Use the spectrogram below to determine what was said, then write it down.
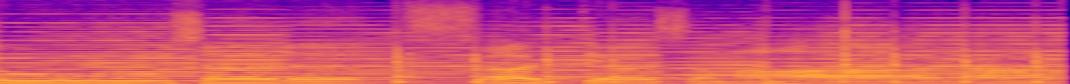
દૂસર સત્ય સમાના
